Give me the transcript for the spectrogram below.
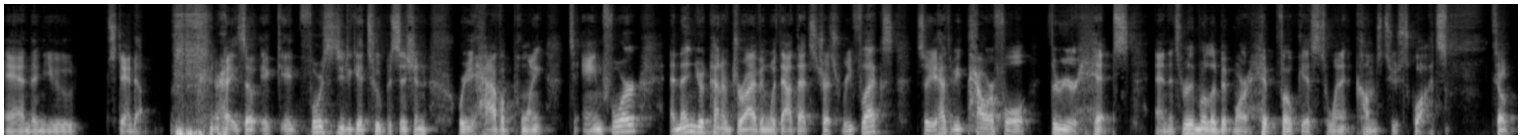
and then you stand up. right. So it, it forces you to get to a position where you have a point to aim for. And then you're kind of driving without that stretch reflex. So you have to be powerful through your hips. And it's really more, a little bit more hip focused when it comes to squats. So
